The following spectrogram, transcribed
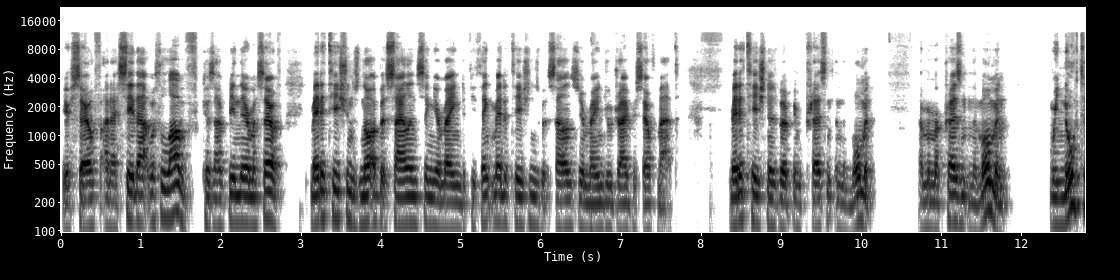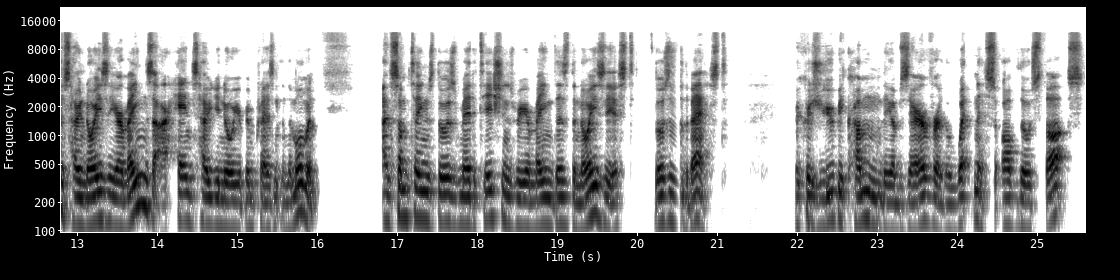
yourself. And I say that with love because I've been there myself. Meditation's not about silencing your mind. If you think meditation's about silencing your mind, you'll drive yourself mad. Meditation is about being present in the moment. And when we're present in the moment, we notice how noisy our minds are, hence how you know you've been present in the moment. And sometimes those meditations where your mind is the noisiest, those are the best because you become the observer, the witness of those thoughts.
